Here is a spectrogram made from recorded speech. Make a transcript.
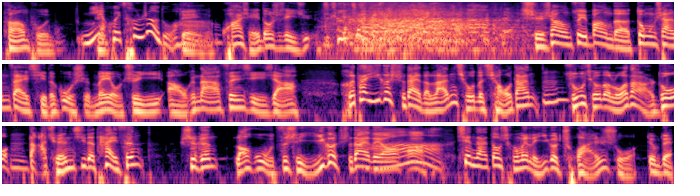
特朗普”你也会蹭热度哈。对，夸谁都是这一句。史上最棒的东山再起的故事没有之一啊！我跟大家分析一下啊，和他一个时代的篮球的乔丹、足球的罗纳尔多、打拳击的泰森。是跟老虎伍兹是一个时代的哟啊啊现在都成为了一个传说，对不对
